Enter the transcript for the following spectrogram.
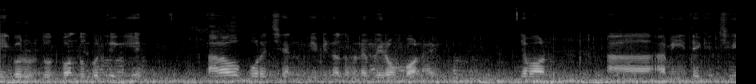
এই গরুর দুধ বন্ধ করতে গিয়ে তারাও পড়েছেন বিভিন্ন ধরনের বিড়ম্বনায়। যেমন আমি দেখেছি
